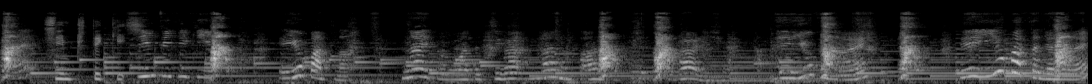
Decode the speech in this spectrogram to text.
え神秘的。神秘的。えよかった。ないとまた違う。ないのとあるとちょっと違うでしょ。えよくない？えよかったんじゃない？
